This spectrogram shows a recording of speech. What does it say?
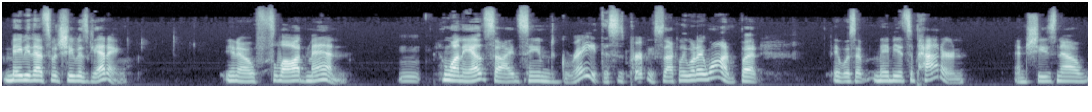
maybe that's what she was getting. You know, flawed men who on the outside seemed great. This is perfect, exactly what I want. But it was a maybe it's a pattern, and she's now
